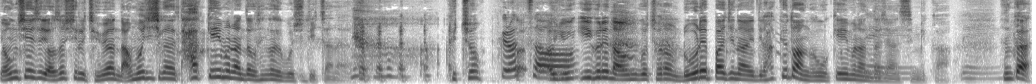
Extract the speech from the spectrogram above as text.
0시에서 6시를 제외한 나머지 시간에 다 게임을 한다고 생각해 볼 수도 있잖아요. 그렇죠? 그렇죠. 아, 이, 이 글에 나오는 것처럼 롤에 빠진 아이들이 학교도 안 가고 게임을 한다지 네. 않습니까? 네. 그러니까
